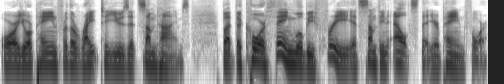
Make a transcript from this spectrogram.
or you're paying for the right to use it sometimes. But the core thing will be free. It's something else that you're paying for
